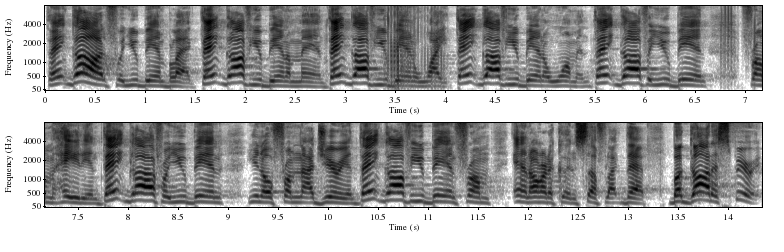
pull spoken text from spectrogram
Thank God for you being black. Thank God for you being a man. Thank God for you being white. Thank God for you being a woman. Thank God for you being from Haiti. And thank God for you being, you know, from Nigeria. And thank God for you being from Antarctica and stuff like that. But God is spirit.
